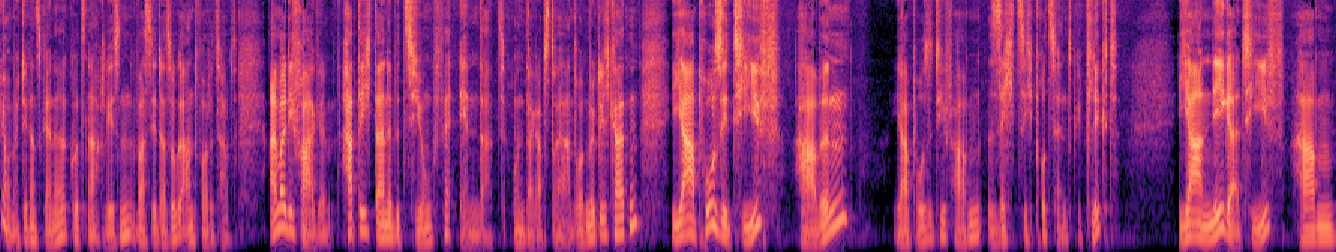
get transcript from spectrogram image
ja, möchte ganz gerne kurz nachlesen, was ihr da so geantwortet habt. Einmal die Frage, hat dich deine Beziehung verändert? Und da gab es drei Antwortmöglichkeiten. Ja, positiv haben, ja, positiv haben 60 Prozent geklickt. Ja, negativ haben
